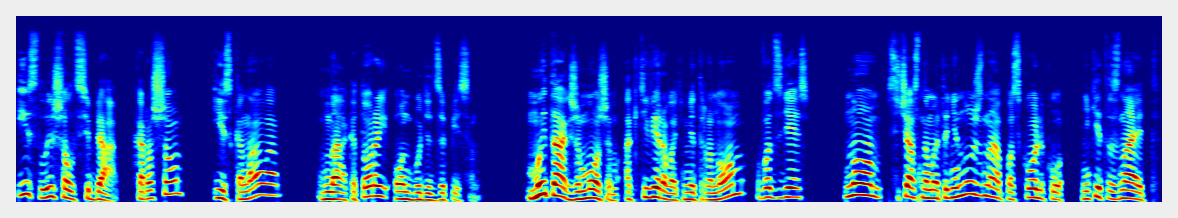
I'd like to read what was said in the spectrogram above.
и слышал себя хорошо из канала, на который он будет записан. Мы также можем активировать метроном вот здесь, но сейчас нам это не нужно, поскольку Никита знает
